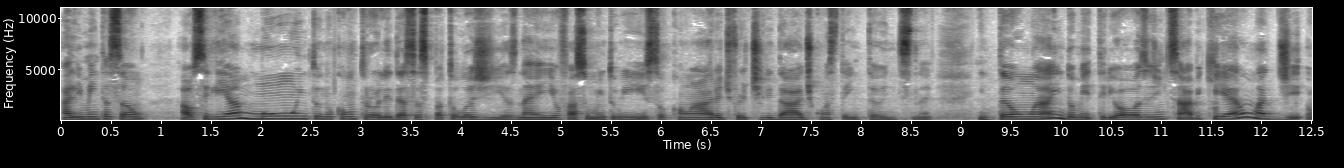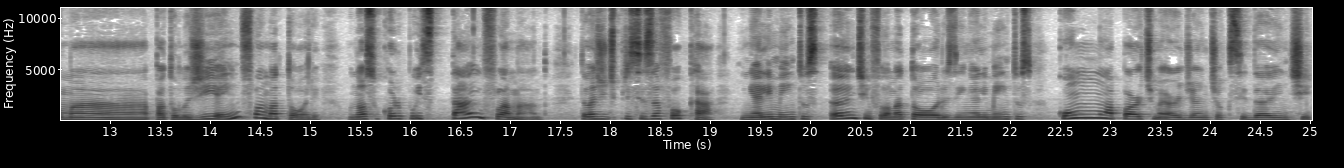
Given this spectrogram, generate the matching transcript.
A alimentação auxilia muito no controle dessas patologias, né? E eu faço muito isso com a área de fertilidade, com as tentantes, né? Então, a endometriose, a gente sabe que é uma, uma patologia inflamatória. O nosso corpo está inflamado. Então, a gente precisa focar em alimentos anti-inflamatórios, em alimentos com um aporte maior de antioxidante,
